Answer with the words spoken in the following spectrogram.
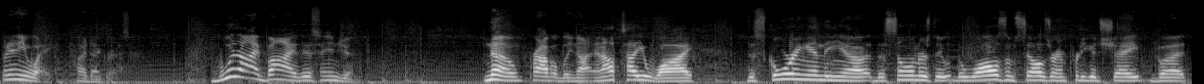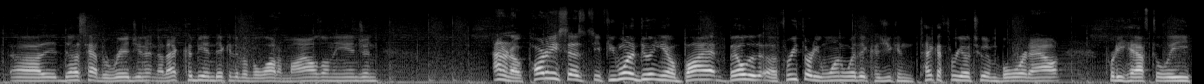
But anyway, I digress. Would I buy this engine? No, probably not. And I'll tell you why. The scoring in the uh, the cylinders, the, the walls themselves are in pretty good shape, but uh, it does have the ridge in it. Now that could be indicative of a lot of miles on the engine. I don't know. Part of me says if you want to do it, you know, buy it, build a 331 with it because you can take a 302 and bore it out pretty heftily.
